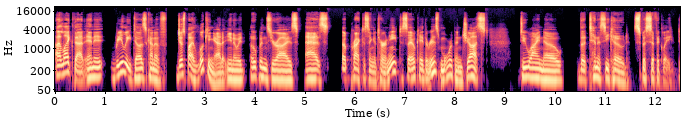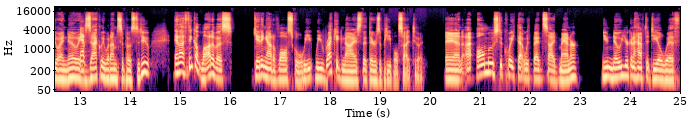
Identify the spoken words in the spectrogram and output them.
I like that. And it really does kind of, just by looking at it, you know, it opens your eyes as a practicing attorney to say, okay, there is more than just do I know the Tennessee code specifically? Do I know yep. exactly what I'm supposed to do? And I think a lot of us getting out of law school, we we recognize that there's a people side to it. And I almost equate that with bedside manner. You know you're going to have to deal with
